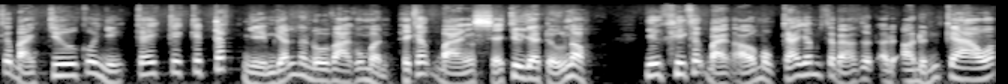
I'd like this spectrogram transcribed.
Các bạn chưa có những cái cái cái trách nhiệm gánh lên đôi vai của mình thì các bạn sẽ chưa gia trưởng đâu. Nhưng khi các bạn ở một cái giống như các bạn ở, ở đỉnh cao á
